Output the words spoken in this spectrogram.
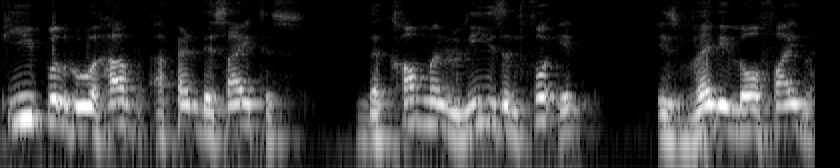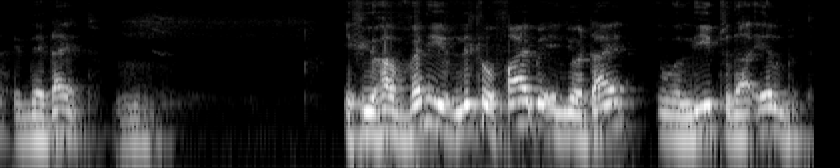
people who have appendicitis, the common reason for it is very low fiber in their diet. Mm. If you have very little fiber in your diet, it will lead to that ailment.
